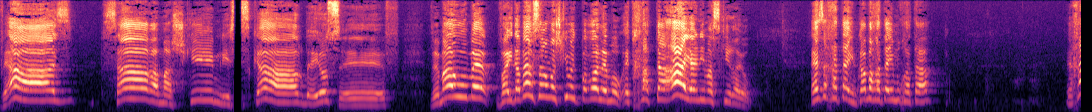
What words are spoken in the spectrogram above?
ואז שר המשקים נזכר ביוסף, ומה הוא אומר? וידבר שר המשקים את פרעה לאמור, את חטאיי אני מזכיר היום. איזה חטאים? כמה חטאים הוא חטא? אחד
